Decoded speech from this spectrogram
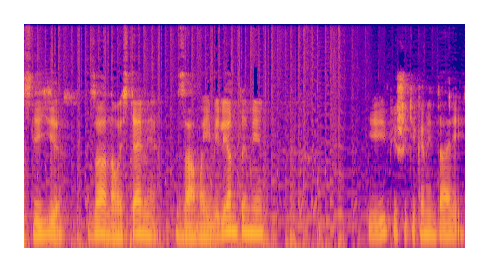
Следи за новостями, за моими лентами и пишите комментарии.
